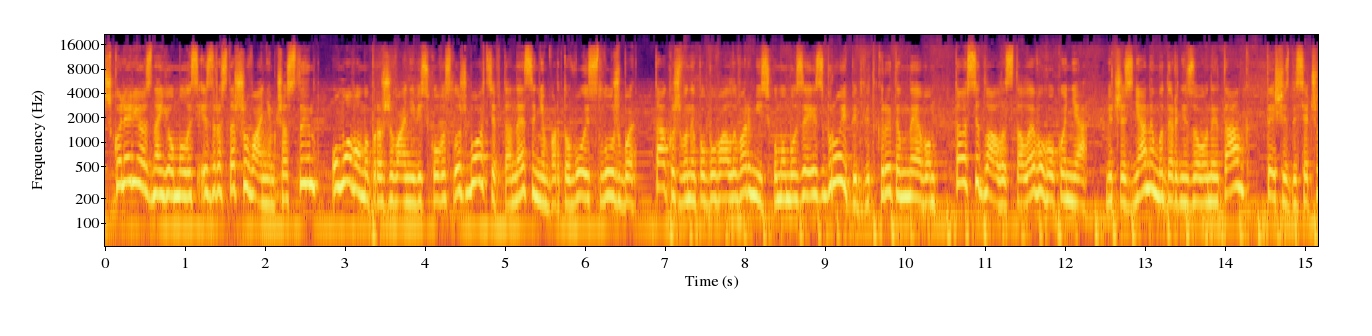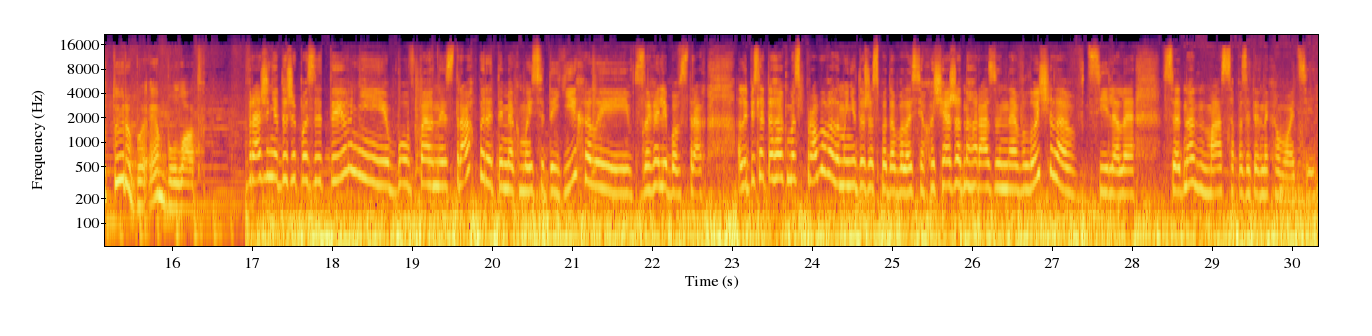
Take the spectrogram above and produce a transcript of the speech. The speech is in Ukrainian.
Школярі ознайомились із розташуванням частин, умовами проживання військовослужбовців та несенням вартової служби. Також вони побували в армійському музеї зброї під відкритим небом та осідлали сталевого коня. Вітчизняний модернізований танк Т-64 БМ Булат. Враження дуже позитивні. Був певний страх перед тим, як ми сюди їхали, і взагалі був страх. Але після того, як ми спробували, мені дуже сподобалося. Хоча я жодного разу не влучила в ціль, але все одно маса позитивних емоцій.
